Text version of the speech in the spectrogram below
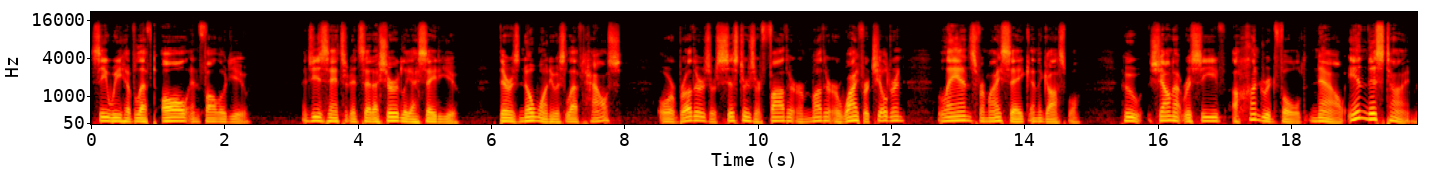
See, we have left all and followed you. And Jesus answered and said, Assuredly I say to you, there is no one who has left house or brothers or sisters or father or mother or wife or children, lands for my sake and the gospel, who shall not receive a hundredfold now in this time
